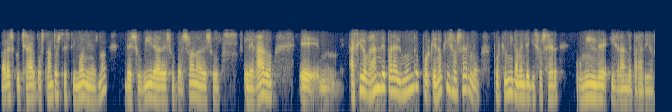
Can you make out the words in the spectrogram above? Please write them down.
ahora escuchar pues tantos testimonios ¿no? de su vida, de su persona, de su legado. Eh, ha sido grande para el mundo porque no quiso serlo, porque únicamente quiso ser humilde y grande para Dios.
